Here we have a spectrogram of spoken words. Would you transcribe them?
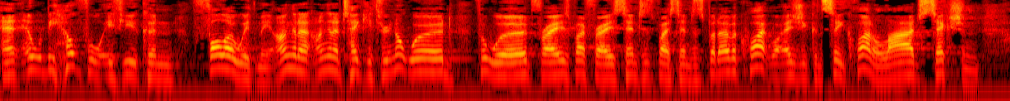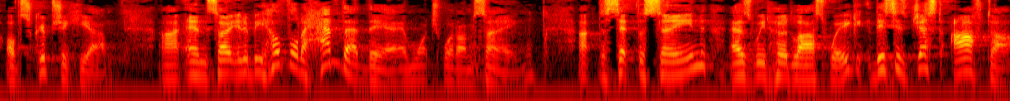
and it would be helpful if you can follow with me. I'm going to, I'm to take you through, not word for word, phrase by phrase, sentence by sentence, but over quite, well, as you can see, quite a large section of scripture here. Uh, and so it'd be helpful to have that there and watch what I'm saying. Uh, to set the scene, as we'd heard last week, this is just after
